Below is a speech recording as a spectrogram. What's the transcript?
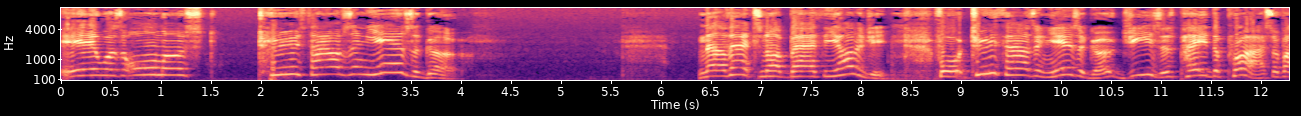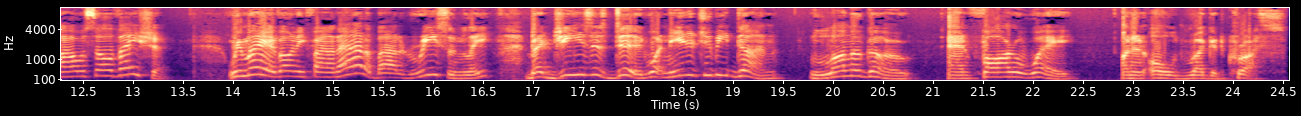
It was almost 2,000 years ago. Now that's not bad theology. For 2,000 years ago, Jesus paid the price of our salvation. We may have only found out about it recently, but Jesus did what needed to be done long ago and far away on an old rugged cross.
